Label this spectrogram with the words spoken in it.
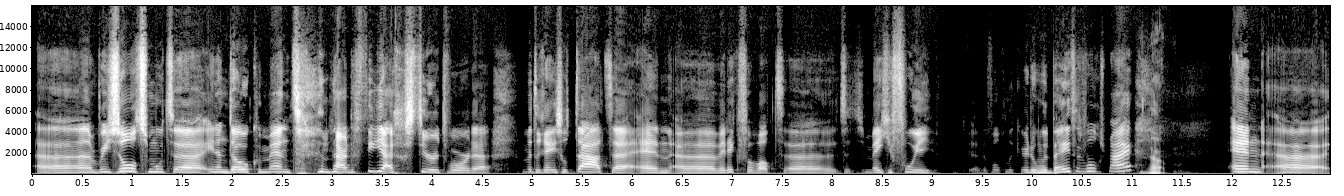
Eh, results moeten in een document naar de VIA gestuurd worden met resultaten en eh, weet ik veel wat. eh, het is een beetje foei. De volgende keer doen we het beter volgens mij. Ja. En eh,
